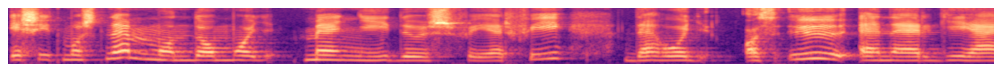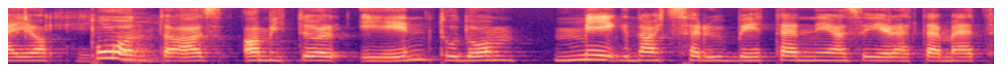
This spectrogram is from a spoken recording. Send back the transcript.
és itt most nem mondom, hogy mennyi idős férfi, de hogy az ő energiája Igen. pont az, amitől én tudom még nagyszerűbbé tenni az életemet.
